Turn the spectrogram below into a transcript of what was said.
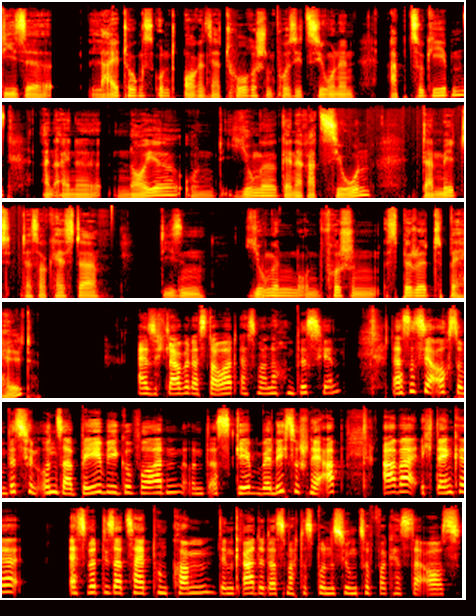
diese Leitungs- und organisatorischen Positionen abzugeben an eine neue und junge Generation, damit das Orchester diesen jungen und frischen Spirit behält? Also ich glaube, das dauert erstmal noch ein bisschen. Das ist ja auch so ein bisschen unser Baby geworden und das geben wir nicht so schnell ab. Aber ich denke, es wird dieser Zeitpunkt kommen, denn gerade das macht das Bundesjugendzupforchester aus,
